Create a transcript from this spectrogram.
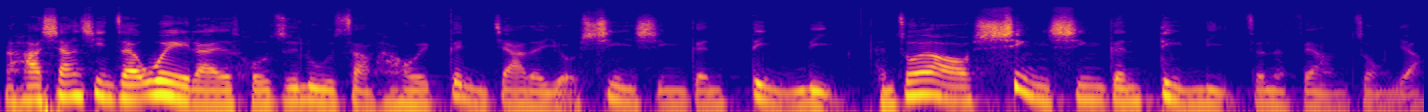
那他相信在未来的投资路上，他会更加的有信心跟定力，很重要，信心跟定力真的非常重要。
